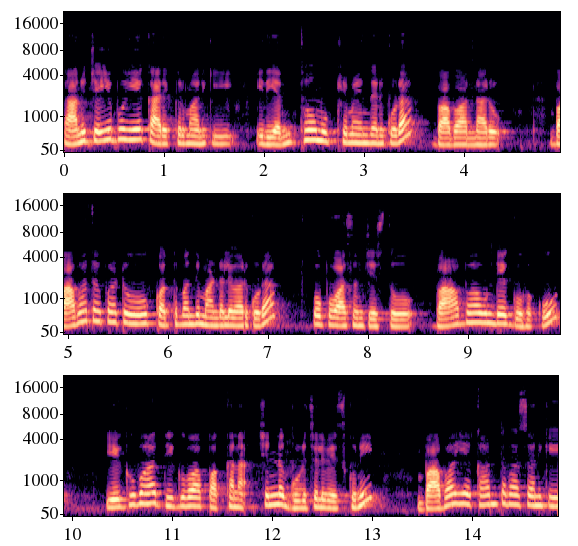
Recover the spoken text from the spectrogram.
తాను చేయబోయే కార్యక్రమానికి ఇది ఎంతో ముఖ్యమైనదని కూడా బాబా అన్నారు. బాబాతో పాటు కొంతమంది మండలి వారు కూడా ఉపవాసం చేస్తూ బాబా ఉండే గుహకు ఎగువ దిగువ పక్కన చిన్న గుడిచెలు వేసుకుని బాబా ఏకాంతవాసానికి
